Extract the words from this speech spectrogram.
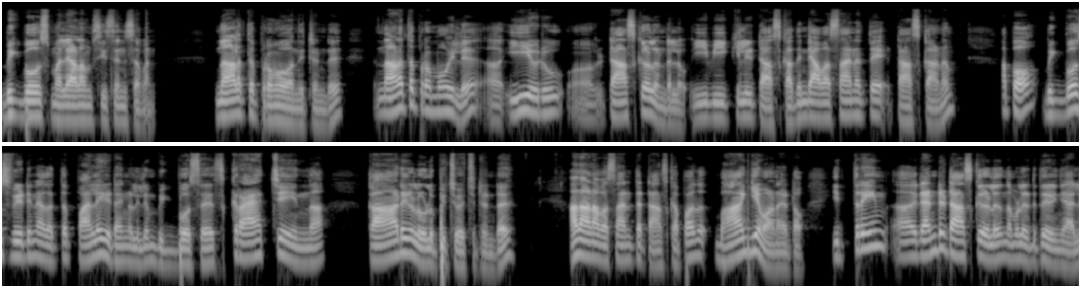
Big Boss Malayalam season seven നാളത്തെ പ്രൊമോ വന്നിട്ടുണ്ട്. നാളത്തെ പ്രൊമോയിൽ ഈ ഒരു ടാസ്കുകൾ ഉണ്ടല്ലോ ഈ വീക്കിലി ടാസ്ക് അതിന്റെ അവസാനത്തെ ടാസ്ക്കാണ് അപ്പോൾ ബിഗ് ബോസ് വീടിനകത്ത് പലയിടങ്ങളിലും ബിഗ് ബോസ് സ്ക്രാച്ച് ചെയ്യുന്ന കാർഡുകൾ ഒളിപ്പിച്ചു വെച്ചിട്ടുണ്ട്. അതാണ് അവസാനത്തെ ടാസ്ക്. അപ്പോൾ അത് ഭാഗ്യമാണ് കേട്ടോ. ഇത്രയും രണ്ട് ടാസ്കുകൾ നമ്മൾ എടുത്തു കഴിഞ്ഞാൽ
